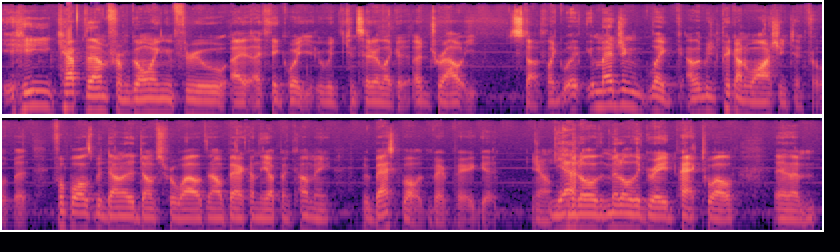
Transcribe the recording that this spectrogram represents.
he kept them from going through. I, I think what you would consider like a, a drought stuff. Like imagine like uh, let me pick on Washington for a little bit. Football's been down in the dumps for a while. It's now back on the up and coming. But basketball is very very good. You know, Yeah. middle of the middle of the grade, Pac-12, and um,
